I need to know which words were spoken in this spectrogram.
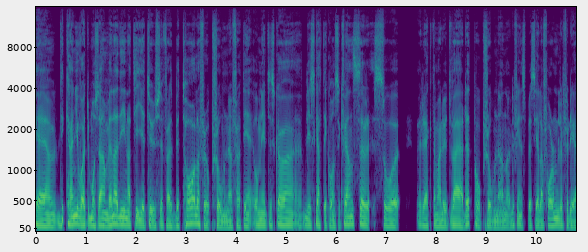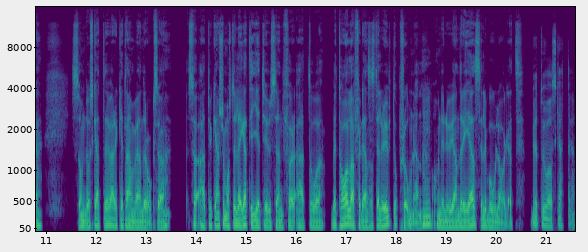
Eh, det kan ju vara att du måste använda dina 10 000 för att betala för optionen. För att det, om det inte ska bli skattekonsekvenser så räknar man ut värdet på optionen och det finns speciella formler för det som då Skatteverket använder också. Så att du kanske måste lägga 10 000 för att då betala för den som ställer ut optionen, Mm. om det nu är Andreas eller bolaget. Vet du vad skatt är?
